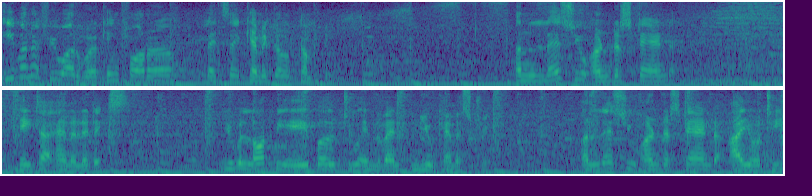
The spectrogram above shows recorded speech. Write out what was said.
even if you are working for a, let's say, chemical company, unless you understand data analytics, you will not be able to invent new chemistry. Unless you understand IoT,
